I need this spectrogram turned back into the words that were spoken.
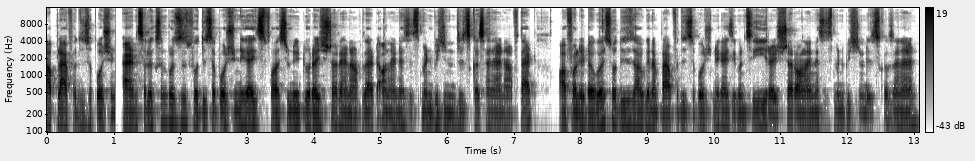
apply for this opportunity. And selection process for this opportunity guys first you need to register and after that online assessment business discussion and after that offer letter guys so this is how you can apply for this opportunity guys you can see register online assessment business discussion and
